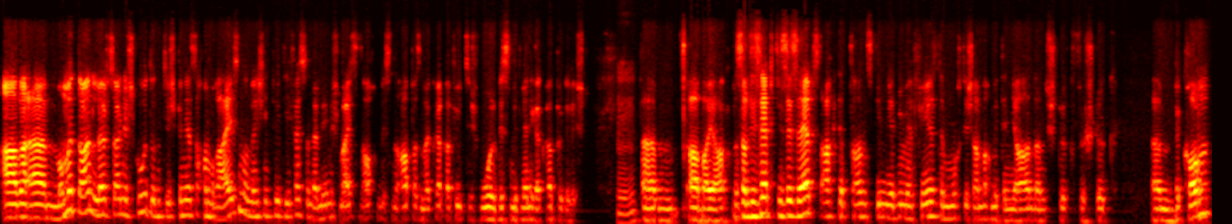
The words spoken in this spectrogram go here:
Aber ähm, momentan läuft es eigentlich gut und ich bin jetzt auch am Reisen und wenn ich intuitiv esse, dann nehme ich meistens auch ein bisschen ab. Also mein Körper fühlt sich wohl, ein bisschen mit weniger Körpergewicht. Mhm. Ähm, aber ja, ist die Selbst, diese Selbstakzeptanz, die mir, die mir fehlte, musste ich einfach mit den Jahren dann Stück für Stück ähm, bekommen.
